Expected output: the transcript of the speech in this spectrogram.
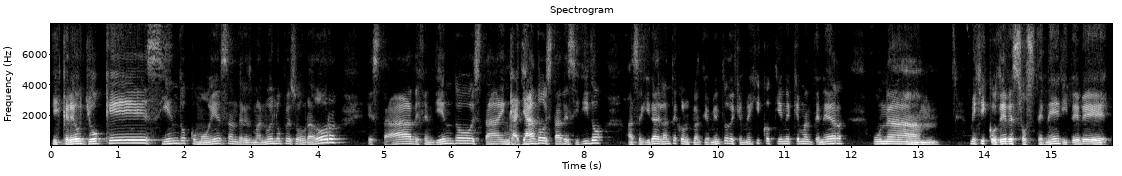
y creo yo que siendo como es Andrés Manuel López Obrador, está defendiendo, está engallado, está decidido a seguir adelante con el planteamiento de que México tiene que mantener una, México debe sostener y debe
